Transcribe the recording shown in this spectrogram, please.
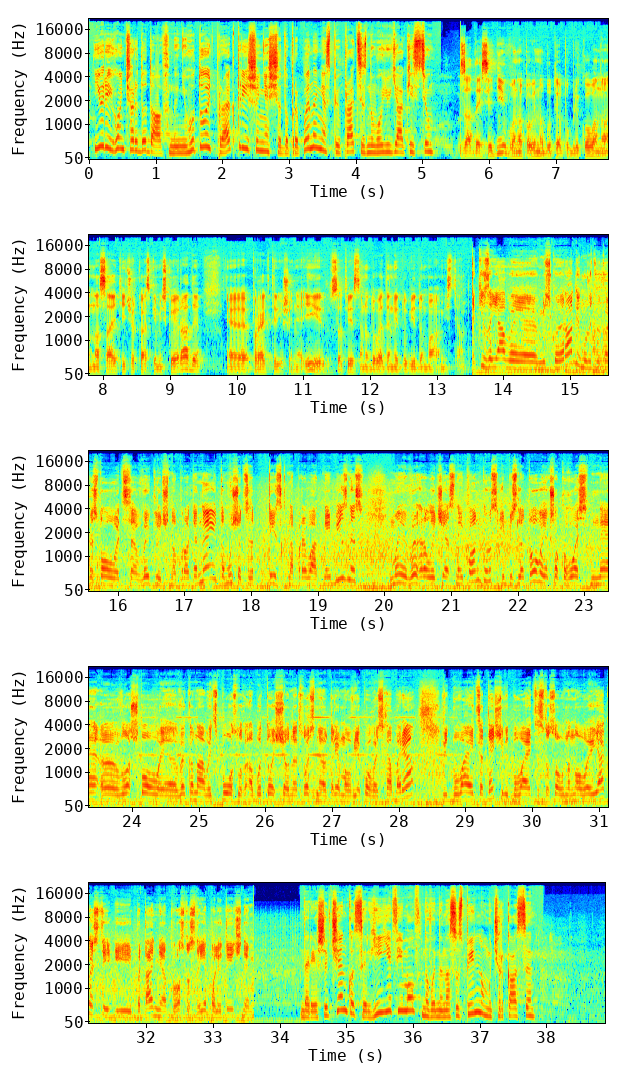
Юрій Гончар додав, нині готують проект рішення щодо припинення співпраці з новою якістю. За 10 днів воно повинно бути опубліковано на сайті Черкаської міської ради е, проект рішення і, соответственно, доведений до відома містян. Такі заяви міської ради можуть використовуватися виключно проти неї, тому що це тиск на приватний бізнес. Ми виграли чесний конкурс, і після того, якщо когось не е, влаштовує виконавець послуг або то, що не хтось не отримав якогось хабаря, відбувається те, що відбувається стосовно нової якості, і питання просто стає політичним. Дар'я Шевченко, Сергій Єфімов. Новини на Суспільному. Черкаси.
